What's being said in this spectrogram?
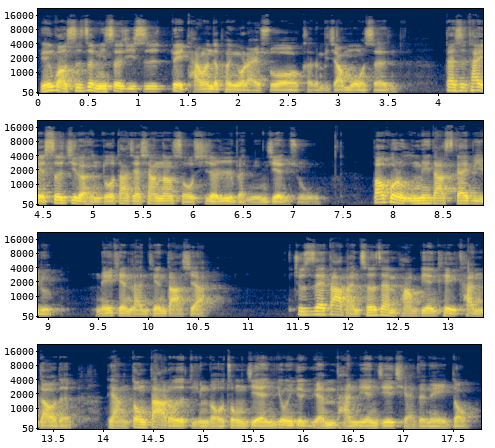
原广司这名设计师对台湾的朋友来说可能比较陌生，但是他也设计了很多大家相当熟悉的日本名建筑，包括了梅田 Sky Bill、梅田蓝天大厦，就是在大阪车站旁边可以看到的。两栋大楼的顶楼中间用一个圆盘连接起来的那一栋，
